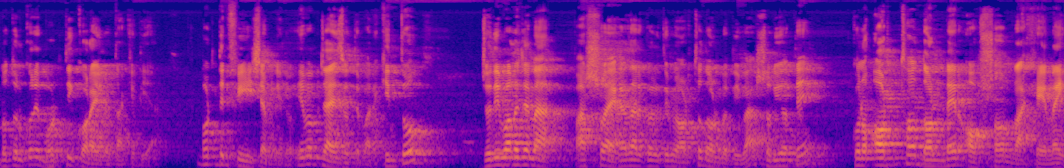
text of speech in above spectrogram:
নতুন করে ভর্তি করাইলো তাকে দিয়া। ভর্তির ফি হিসাবে নিল। এভাবে জায়জ হতে পারে। কিন্তু যদি বলে যে, না, পাঁচশো, এক হাজার করে তুমি অর্থদণ্ড দিবা, শরীয়তে কোনো অর্থদণ্ডের অপশন রাখে নাই।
